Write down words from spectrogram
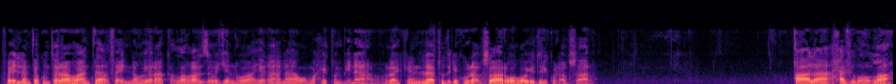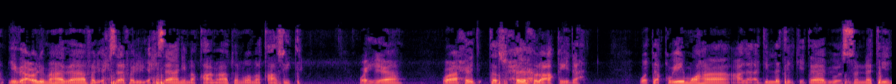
فإن لم تكن تراه أنت فإنه يراك. الله عز وجل هو يرانا ومحيط بنا ولكن لا تدركه الأبصار وهو يدرك الأبصار. قال حفظه الله إذا علم هذا فالإحسان فللإحسان مقامات ومقاصد وهي واحد تصحيح العقيدة وتقويمها على أدلة الكتاب والسنة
